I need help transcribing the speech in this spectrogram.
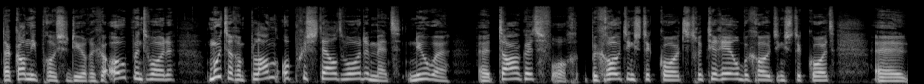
Dan kan die procedure geopend worden. Moet er een plan opgesteld worden met nieuwe uh, targets voor begrotingstekort, structureel begrotingstekort, uh,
